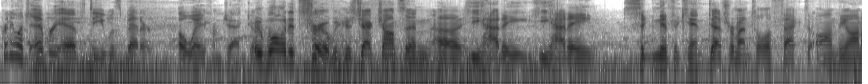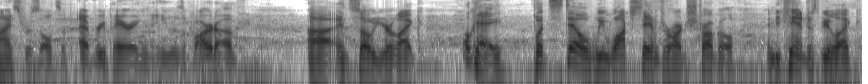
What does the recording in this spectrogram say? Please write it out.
pretty much every Avs D was better away from Jack Johnson. Well, it's true because Jack Johnson uh, he had a he had a significant detrimental effect on the on ice results of every pairing that he was a part of, uh, and so you're like, okay, but still we watch Sam Girard struggle, and you can't just be like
